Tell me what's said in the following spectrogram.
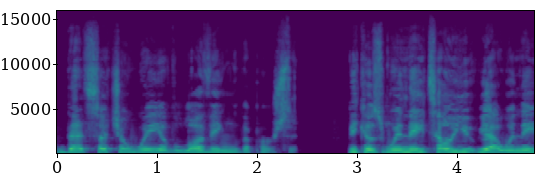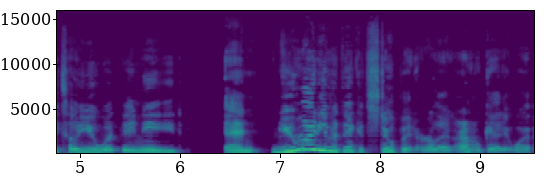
that's such a way of loving the person because when they tell you yeah when they tell you what they need and you might even think it's stupid or like i don't get it what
